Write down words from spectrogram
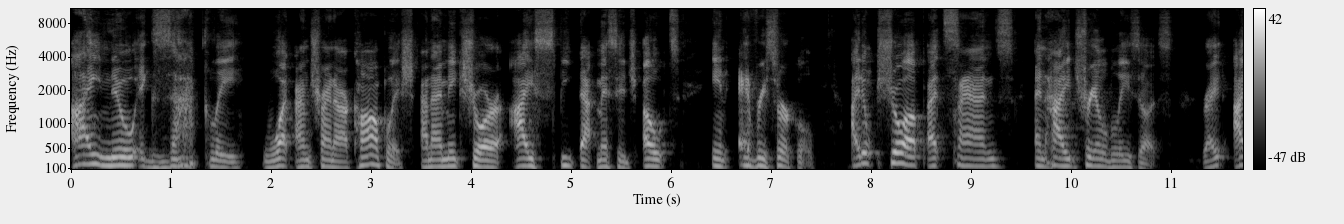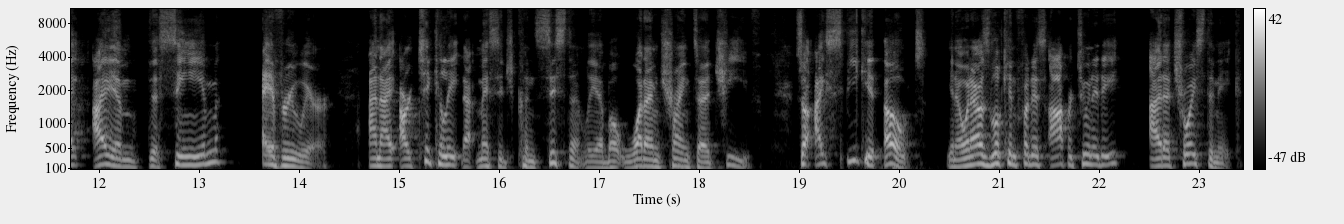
I know exactly what I'm trying to accomplish, and I make sure I speak that message out in every circle. I don't show up at SANS and hide trailblazers, right? I, I am the same everywhere. And I articulate that message consistently about what I'm trying to achieve. So I speak it out. You know, when I was looking for this opportunity, I had a choice to make.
